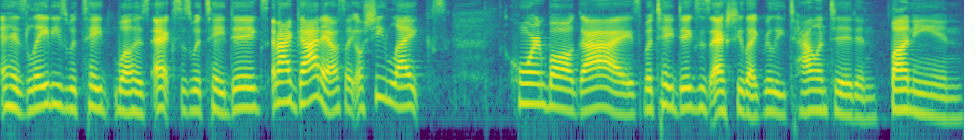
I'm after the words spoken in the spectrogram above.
and his ladies with Taye, well, his ex is with Taye Diggs, and I got it. I was like, oh, she likes cornball guys, but Taye Diggs is actually like really talented and funny and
